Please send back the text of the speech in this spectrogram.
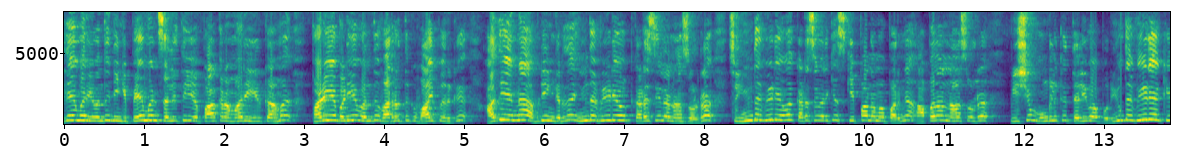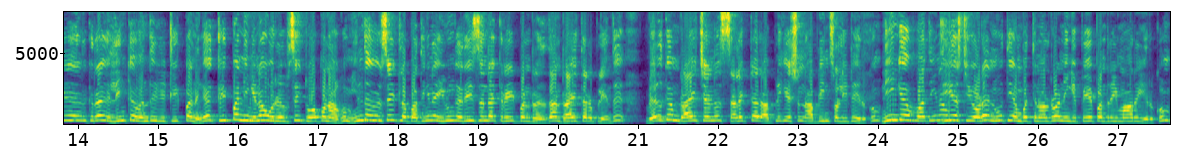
இதே மாதிரி வந்து நீங்கள் பேமெண்ட் செலுத்தி பார்க்குற மாதிரி இருக்காமல் பழையபடியே வந்து வர்றதுக்கு வாய்ப்பு இருக்குது அது என்ன அப்படிங்கிறத இந்த வீடியோ கடைசியில் நான் சொல்கிறேன் ஸோ இந்த வீடியோவை கடைசி வரைக்கும் ஸ்கிப் பண்ணாமல் பாருங்கள் அப்போ தான் நான் சொல்கிற விஷயம் உங்களுக்கு தெளிவாக புரியும். இந்த வீடியோ கீழே இருக்கிற லிங்கை வந்து கிளிக் பண்ணுங்கள் கிளிக் பண்ணிங்கன்னா ஒரு வெப்சைட் ஓப்பன் ஆகும். இந்த வெப்சைட்டில் பார்த்தீங்கன்னா இவங்க ரீசெண்டாக கிரியேட் பண்ணுறது தான் ட்ராய் தரப்புலேருந்து welcome TRAI channel selector application அப்படின்னு சொல்லிட்டு இருக்கும். நீங்கள் பார்த்தீங்கன்னா ஜிஎஸ்டியோட நூற்றி ஐம்பத்தி நாலு ரூபா நீங்கள் பே பண்ணுற மாதிரி இருக்கும்.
